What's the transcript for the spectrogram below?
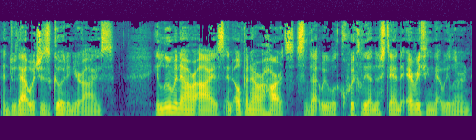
and do that which is good in your eyes. Illumine our eyes and open our hearts so that we will quickly understand everything that we learn.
